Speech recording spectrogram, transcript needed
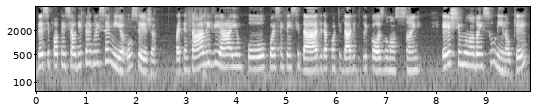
desse potencial de hiperglicemia, ou seja, vai tentar aliviar aí um pouco essa intensidade da quantidade de glicose no nosso sangue, estimulando a insulina, ok?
